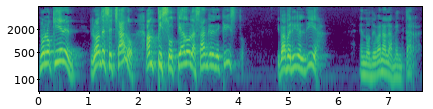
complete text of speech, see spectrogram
No lo quieren, lo han desechado, han pisoteado la sangre de Cristo. Y va a venir el día en donde van a lamentar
